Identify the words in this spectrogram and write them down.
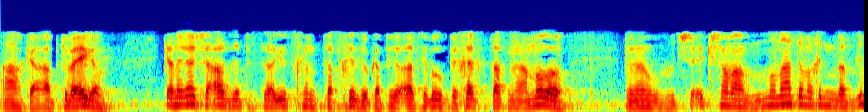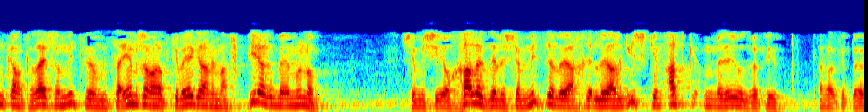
רב קיבה איגר. כנראה שאז היו צריכים קצת חיזוק, הציבור פיחד קצת מהמורר, שם, מה אתם מכינים, מדברים כמה כזי של מצווה, הוא מציין שם רב קיבה איגר, אני מבטיח באמונו, שמי שיאכל את זה לשם מצווה לא ירגיש כמעט מריאוס בפיו. ככה הוא כותב.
